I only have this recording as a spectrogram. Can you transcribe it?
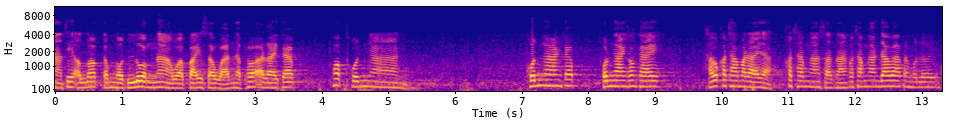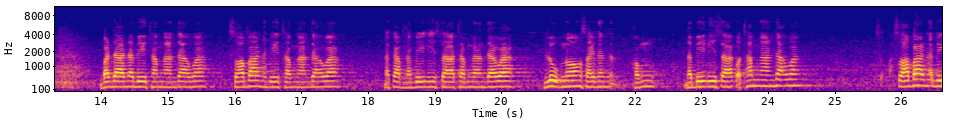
นะที่อัลลอฮ์กำหนดล่วงหน้าว่าไปสวรรค์นะเพราะอะไรครับ เพราะผลงาน ผลงานครับ ผลงานของใครถามว่าเขาทำอะไรอะเขาทำงานศาสนาเขาทำงานดาว่ากันหมดเลย บรรดานาบีทำงานดาว่าสวาบ้านนบีทำงานดาว่านะครับ นบีอีสาทำงานดาว่าลูกน้องใส่ของนบีอีสาก็ทำงานดาวะสาบ้านนบี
